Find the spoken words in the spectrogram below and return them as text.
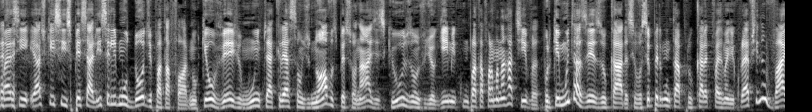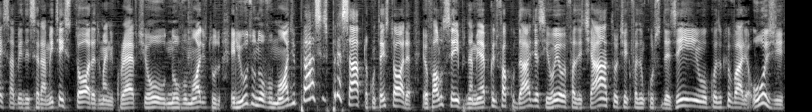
Mas assim, eu acho que esse especialista ele mudou de plataforma. O que eu vejo muito é a criação de novos personagens que usam o videogame como plataforma narrativa. Porque muitas vezes o cara, se você perguntar pro cara que faz Minecraft, ele não vai saber necessariamente a história do Minecraft ou o novo mod e tudo. Ele usa o novo mod pra se expressar, pra contar a história. Eu falo sempre, na minha época de faculdade, assim, ou eu ia fazer teatro, ou tinha que fazer um curso de desenho, ou coisa que valha. Hoje,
